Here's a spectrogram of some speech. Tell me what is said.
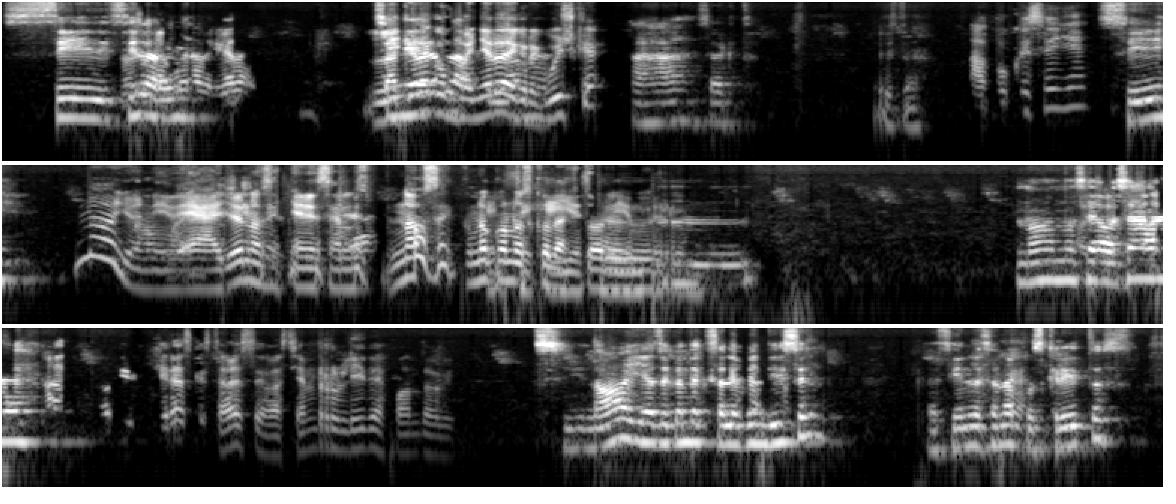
Sí, ¿No sí, la araña. La Sí, que era era la compañera de pelona. Greg Wishka. Ajá, exacto. Ahí está. ¿A poco es ella? Sí. No, yo No, ni idea. Yo no sé quiénes son los. No sé, no El conozco güey. perro. Mm, No, no sé, o sea, Ah, no que quieras que estaba Sebastián Rulli de fondo, güey. sí, no, y ya se cuenta que sale Vin Diesel, así en la escena post créditos. Es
